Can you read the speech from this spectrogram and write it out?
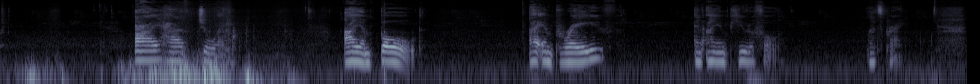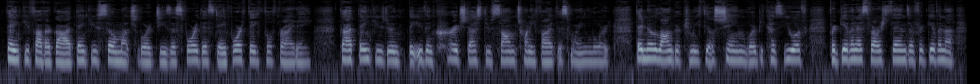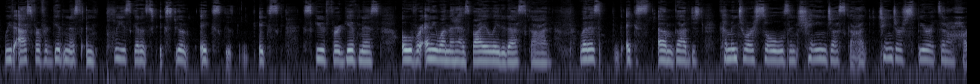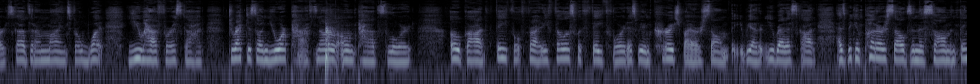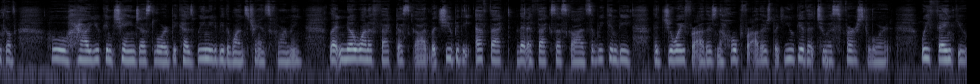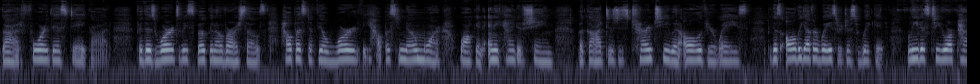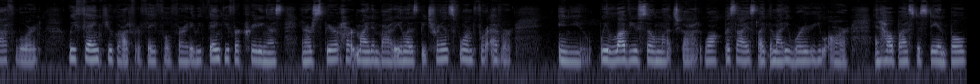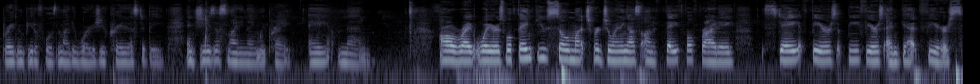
I have joy. I am bold. I am brave. And I am beautiful. Let's pray. Thank you, Father God. Thank you so much, Lord Jesus, for this day, for Faithful Friday. God, thank you that you've encouraged us through Psalm 25 this morning, Lord, that no longer can we feel shame, Lord, because you have forgiven us for our sins or forgiven us. We've asked for forgiveness, and please get us excused, forgiveness over anyone that has violated us, God. Let us, um, God, just come into our souls and change us, God. Change our spirits and our hearts, God, and our minds for what you have for us, God. Direct us on your paths, not our own paths, Lord. Oh God, faithful Friday, fill us with faith, Lord, as we're encouraged by our psalm that you read, you read us, God, as we can put ourselves in this psalm and think of Oh, how you can change us, Lord, because we need to be the ones transforming. Let no one affect us, God. Let you be the effect that affects us, God, so we can be the joy for others and the hope for others, but you give it to us first, Lord. We thank you, God, for this day, God, for those words we've spoken over ourselves. Help us to feel worthy. Help us to know more, walk in any kind of shame, but God, to just turn to you in all of your ways, because all the other ways are just wicked. Lead us to your path, Lord. We thank you, God, for Faithful Friday. We thank you for creating us in our spirit, heart, mind, and body, and let us be transformed forever in you. We love you so much, God. Walk beside us like the mighty warrior you are, and help us to stand bold, brave, and beautiful as the mighty warriors you've created us to be. In Jesus' mighty name we pray. Amen. All right, warriors. Well, thank you so much for joining us on Faithful Friday. Stay fierce, be fierce, and get fierce.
